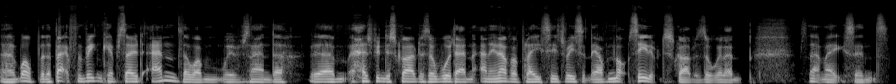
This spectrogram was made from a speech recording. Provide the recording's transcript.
uh, well, but the Back from the Brink episode and the one with Xander um, has been described as a wood ant, and in other places recently I've not seen it described as a wood ant. So that makes sense.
